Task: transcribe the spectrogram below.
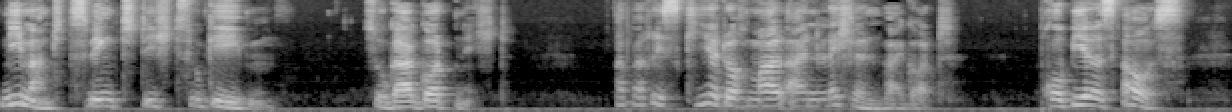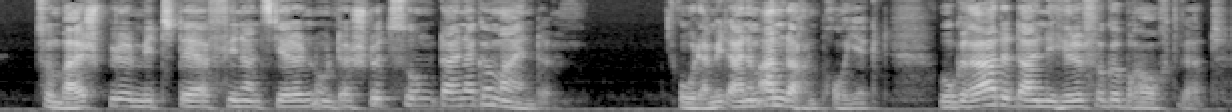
Niemand zwingt dich zu geben, sogar Gott nicht. Aber riskier doch mal ein Lächeln bei Gott. Probier es aus, zum Beispiel mit der finanziellen Unterstützung deiner Gemeinde oder mit einem anderen Projekt, wo gerade deine Hilfe gebraucht wird.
